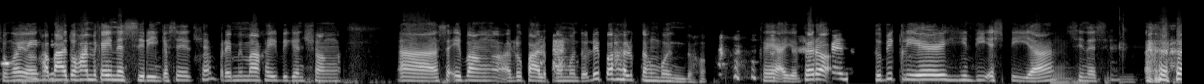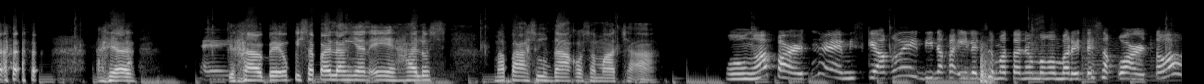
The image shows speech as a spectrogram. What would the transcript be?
So ngayon, kabado kami kay Nasirin kasi syempre may mga kaibigan siyang uh, sa ibang lupalop ng mundo, lipalop ng mundo. Kaya ayun. Pero to be clear, hindi espiya, si Nasirin. Ayan. Grabe, umpisa pa lang yan eh halos mapaso na ako sa mga tsaa. Oo nga, partner. Eh. Miski ako eh, di nakailag sa mata ng mga marites sa kwarto.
